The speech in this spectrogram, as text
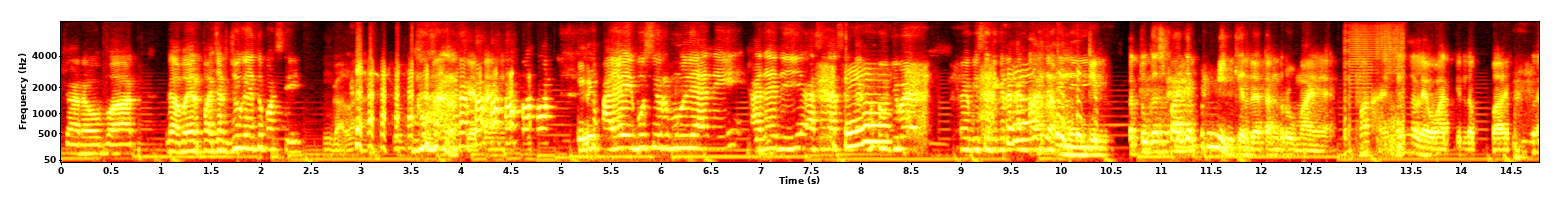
Gak ada obat. Gak bayar pajak juga itu pasti. enggak lah. Ayo Ibu Sri Mulyani ada di aset-aset yang belum dibayar yang bisa dikenakan pajak Ada ini. mungkin petugas pajak pun mikir datang ke rumahnya. Makanya ngelewati lebah juga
